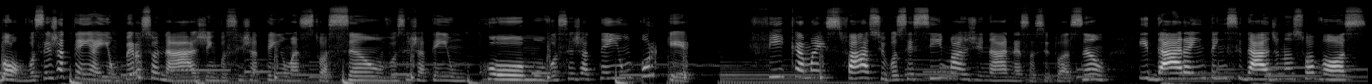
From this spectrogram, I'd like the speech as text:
Bom, você já tem aí um personagem, você já tem uma situação, você já tem um como, você já tem um porquê. Fica mais fácil você se imaginar nessa situação e dar a intensidade na sua voz.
